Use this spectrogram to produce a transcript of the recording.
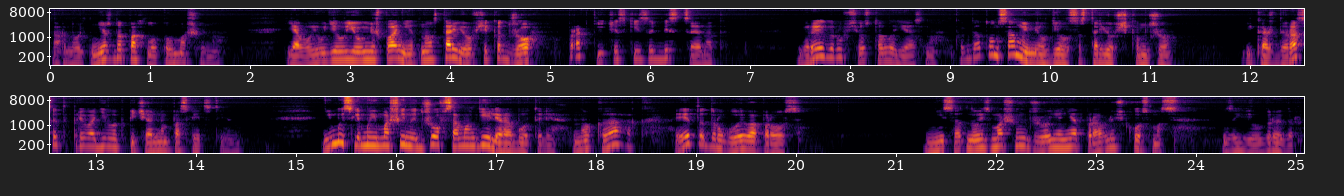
Арнольд нежно похлопал машину. «Я выудил ее у межпланетного старьевщика Джо, практически за бесценок». Грегору все стало ясно. Когда-то он сам имел дело со старьевщиком Джо. И каждый раз это приводило к печальным последствиям. Немыслимые машины Джо в самом деле работали. Но как? Это другой вопрос. «Ни с одной из машин Джо я не отправлюсь в космос», — заявил Грегор.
